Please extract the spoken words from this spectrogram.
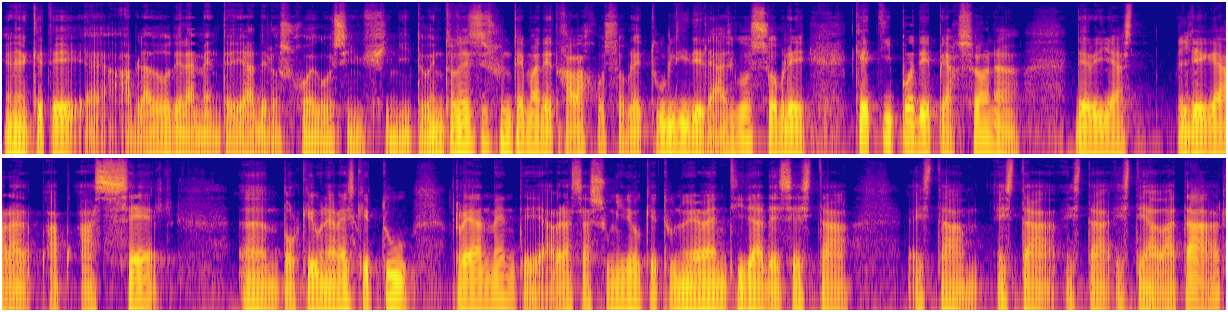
en el que te he hablado de la mentalidad de los juegos infinito. Entonces es un tema de trabajo sobre tu liderazgo, sobre qué tipo de persona deberías llegar a, ser, em, porque una vez que tú realmente habrás asumido que tu nueva entidad es esta, esta, esta, esta, este avatar,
